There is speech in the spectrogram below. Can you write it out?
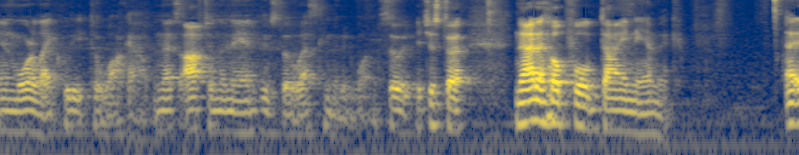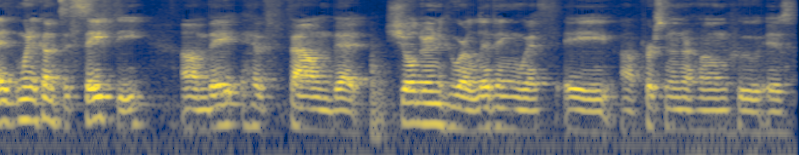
and more likely to walk out. And that's often the man who's the less committed one. So it's just a, not a helpful dynamic. Uh, when it comes to safety, um, they have found that children who are living with a uh, person in their home who is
